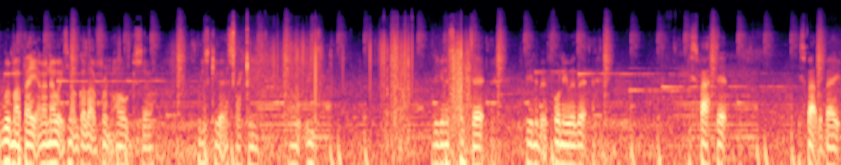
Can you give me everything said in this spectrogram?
with my bait and I know it's not got that front hog so we'll just give it a second. Oh, he's, gonna spit it, being a bit funny with it. He spat it, he spat the bait.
